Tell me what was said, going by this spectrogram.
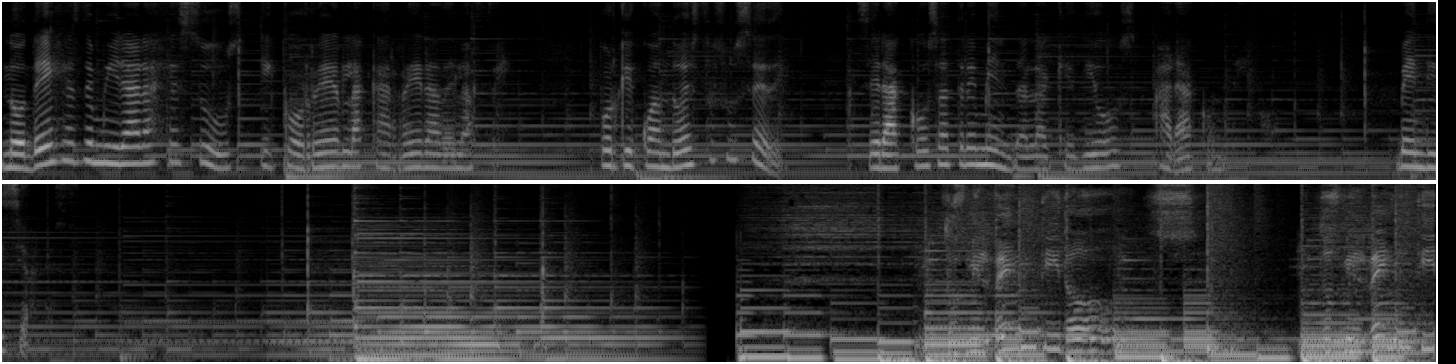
no dejes de mirar a Jesús y correr la carrera de la fe, porque cuando esto sucede, será cosa tremenda la que Dios hará contigo. Bendiciones. 2020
